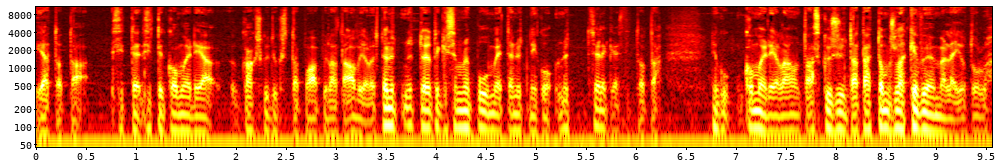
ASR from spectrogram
ja tota, sitten, sitten komedia 21 tapaa pilata avioliitto. Nyt, nyt on jotenkin semmoinen puumi, että nyt, niin kuin, nyt selkeästi tota, niin kuin komedialla on taas kysyntää tai tuommoisella kevyemmällä jutulla.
